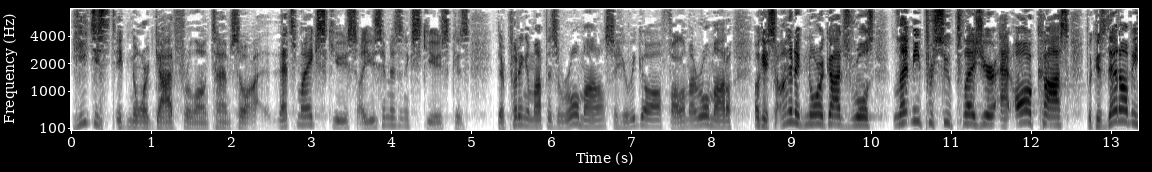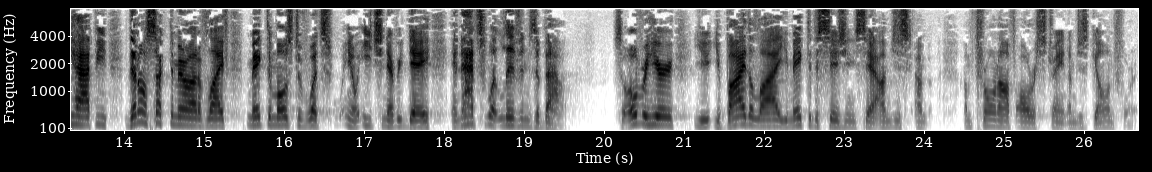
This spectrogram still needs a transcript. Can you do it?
he just ignored God for a long time. So I, that's my excuse. I'll use him as an excuse because they're putting him up as a role model. So here we go. I'll follow my role model. Okay, so I'm going to ignore God's rules. Let me pursue pleasure at all costs because then I'll be happy. Then I'll suck the marrow out of life, make the most of what's, you know, each and every day. And that's what living's about. So over here, you, you buy the lie, you make the decision, you say, I'm just, I'm, I'm throwing off all restraint. I'm just going for it.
